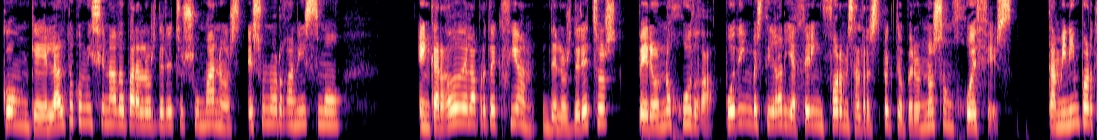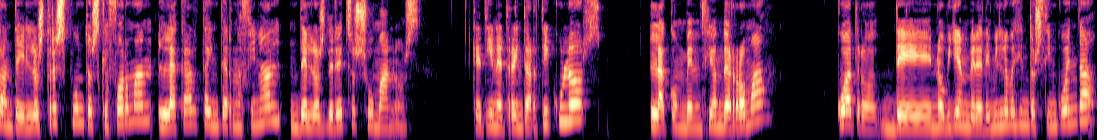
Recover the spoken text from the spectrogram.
con que el Alto Comisionado para los Derechos Humanos es un organismo encargado de la protección de los derechos, pero no juzga, puede investigar y hacer informes al respecto, pero no son jueces. También importante los tres puntos que forman la Carta Internacional de los Derechos Humanos que tiene 30 artículos, la Convención de Roma, 4 de noviembre de 1950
